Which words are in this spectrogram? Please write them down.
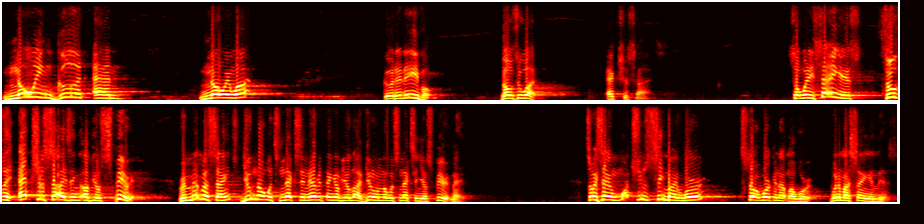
Knowing good and knowing what? Good and evil. Those who what? Exercise. So what he's saying is, through the exercising of your spirit, Remember, saints, you know what's next in everything of your life. You don't know what's next in your spirit, man. So he's saying, once you see my word, start working out my word. What am I saying in this?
